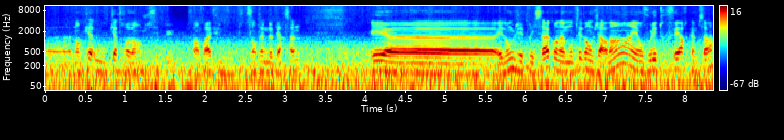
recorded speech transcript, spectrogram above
euh, ou 80, je sais plus. Enfin bref, une petite centaine de personnes. Et, et donc j'ai pris ça, qu'on a monté dans le jardin, et on voulait tout faire comme ça.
